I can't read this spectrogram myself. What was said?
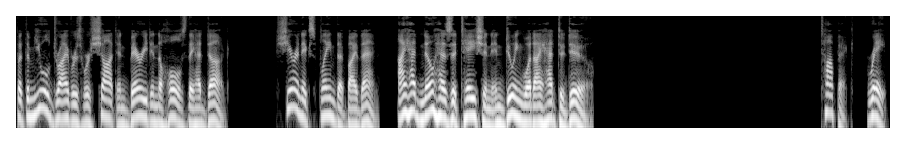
But the mule drivers were shot and buried in the holes they had dug. Sheeran explained that by then, I had no hesitation in doing what I had to do. Rape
